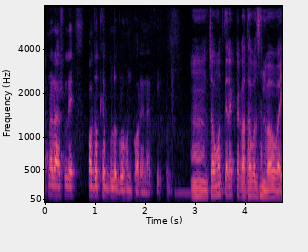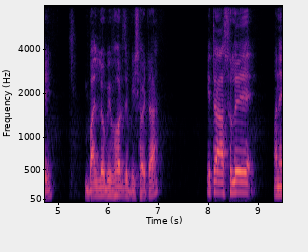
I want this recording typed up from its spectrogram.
আপনারা আসলে পদক্ষেপগুলো গ্রহণ করেন আর কি? চমৎকার একটা কথা বলছেন বাবু ভাই বাল্য বিবাহর যে বিষয়টা এটা আসলে মানে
